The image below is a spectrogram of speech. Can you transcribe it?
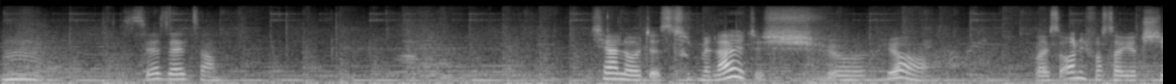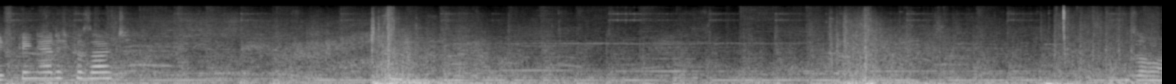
Hm. Sehr seltsam. Tja, Leute, es tut mir leid. Ich, äh, ja, weiß auch nicht, was da jetzt schief ging, ehrlich gesagt. So.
